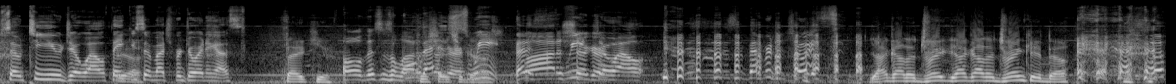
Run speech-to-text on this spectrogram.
so to you, Joel, thank Yeah. you so much for joining us. Thank you. Oh, this is a lot of That is sugar. sweet. That is a lot of sweet, sugar. Joel. this is a beverage of choice. Y'all gotta drink. Y'all gotta drink it though.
